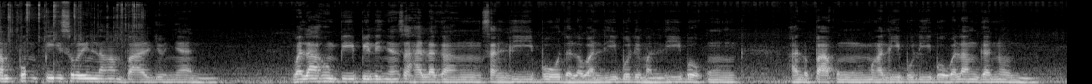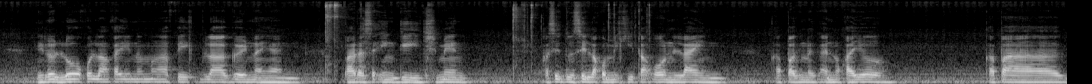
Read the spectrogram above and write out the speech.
10 piso rin lang ang value niyan. Wala hong bibili niyan sa halagang 1,000, 2,000, 5,000 kung ano pa kung mga libo-libo, walang ganun. Niloloko lang kayo ng mga fake vlogger na yan para sa engagement. Kasi doon sila kumikita online kapag nag-ano kayo, kapag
